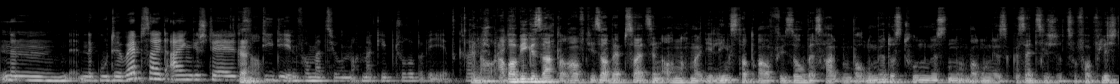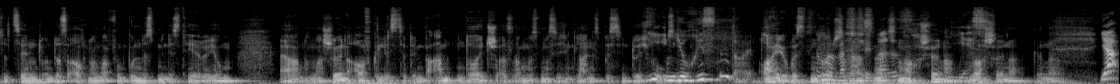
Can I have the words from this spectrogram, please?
eine gute Website eingestellt, genau. die die Informationen nochmal gibt, worüber wir jetzt gerade genau. sprechen. Aber wie gesagt, auch auf dieser Website sind auch nochmal die Links da drauf, wieso, weshalb und warum wir das tun müssen und warum wir gesetzlich dazu verpflichtet sind und das auch nochmal vom Bundesministerium ja, nochmal schön aufgelistet im Beamtendeutsch. Also da muss man sich ein kleines bisschen durchfuchsen. Im Juristendeutsch. Oh, Juristendeutsch, das, das ist noch schöner. Yes. Noch schöner, genau. Ja,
